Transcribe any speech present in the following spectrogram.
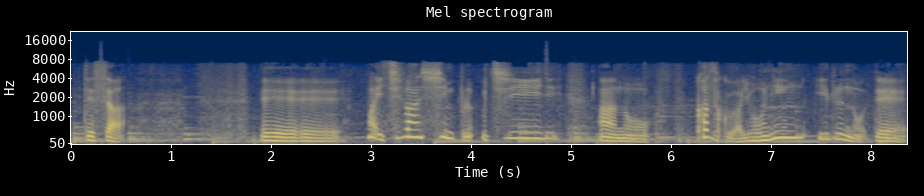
でさ、えー、まあ一番シンプル、うち、あの、家族が4人いるので、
